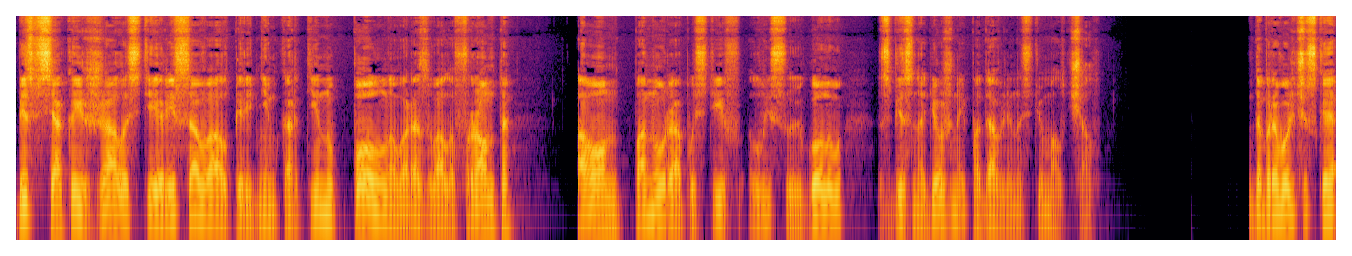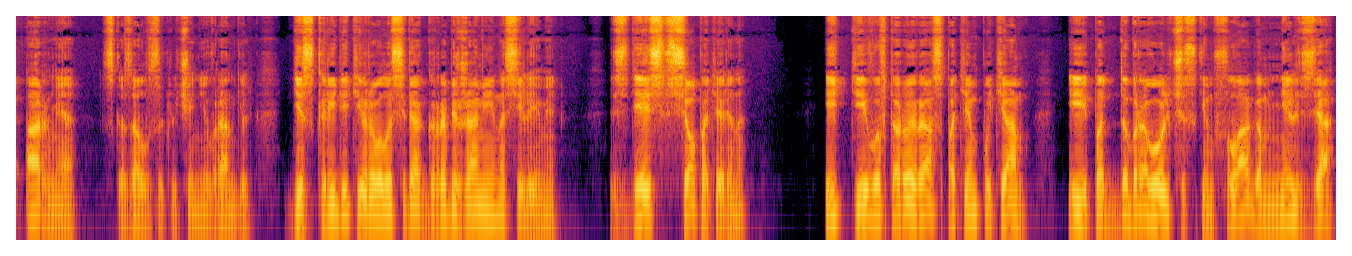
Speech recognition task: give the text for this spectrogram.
без всякой жалости рисовал перед ним картину полного развала фронта, а он, понуро опустив лысую голову, с безнадежной подавленностью молчал. «Добровольческая армия», — сказал в заключении Врангель, — «дискредитировала себя грабежами и насилиями. Здесь все потеряно. Идти во второй раз по тем путям и под добровольческим флагом нельзя.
